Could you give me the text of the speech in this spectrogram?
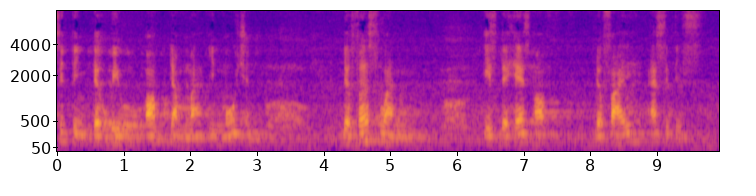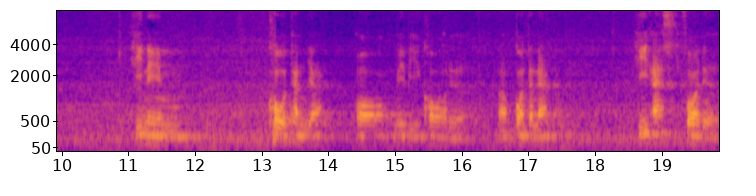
sitting the wheel of Dhamma in motion. The first one is the head of the five ascetics. He named Kotanya or maybe called uh, Kontana. He asked for the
